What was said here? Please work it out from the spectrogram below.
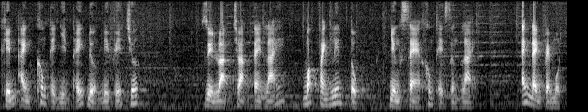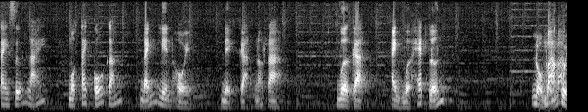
khiến anh không thể nhìn thấy đường đi phía trước. Duy loạn choạng tay lái, bóp phanh liên tục, nhưng xe không thể dừng lại. Anh đành phải một tay giữ lái, một tay cố gắng đánh liên hồi để gạt nó ra. Vừa gạt, anh vừa hét lớn. Đồ ma quỷ,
